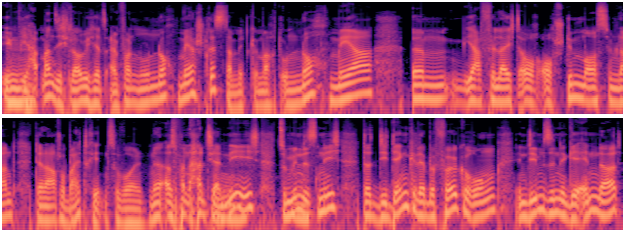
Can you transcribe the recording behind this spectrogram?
irgendwie Mhm. hat man sich, glaube ich, jetzt einfach nur noch mehr Stress damit gemacht und noch mehr, ähm, ja, vielleicht auch, auch Stimmen aus dem Land der NATO beitreten zu wollen. Ne? Also man hat ja Mhm. nicht, zumindest nicht, die Denke der Bevölkerung in dem Sinne geändert,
